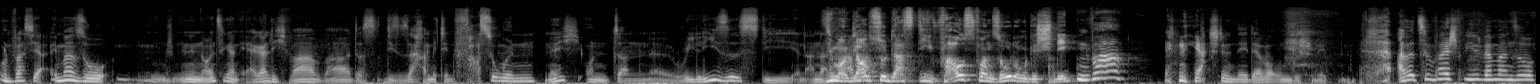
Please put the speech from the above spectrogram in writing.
Und was ja immer so in den 90ern ärgerlich war, war dass diese Sache mit den Fassungen, nicht? Und dann äh, Releases, die in anderen. Simon, glaubst du, dass die Faust von Sodom geschnitten war? ja, stimmt, nee, der war ungeschnitten. Aber zum Beispiel, wenn man so,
